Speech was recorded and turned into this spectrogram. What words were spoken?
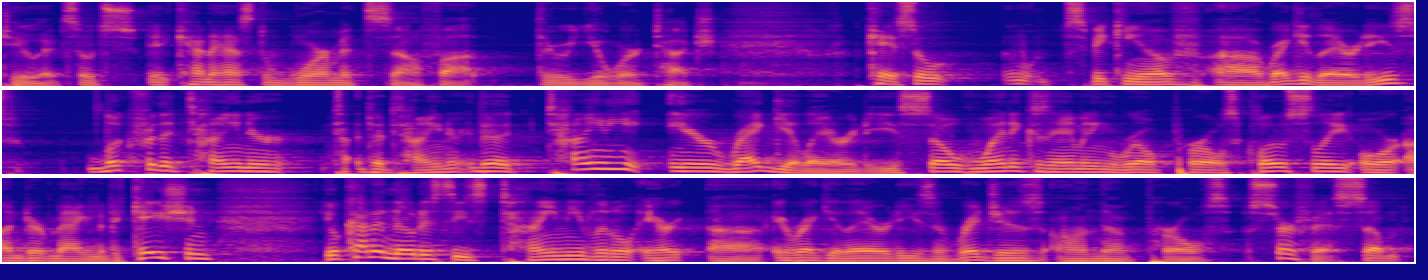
to it. So it's it kind of has to warm itself up through your touch. Okay, so speaking of uh, regularities, look for the tinier the tiny the tiny irregularities. So when examining real pearls closely or under magnification, you'll kind of notice these tiny little uh, irregularities and ridges on the pearl's surface. So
